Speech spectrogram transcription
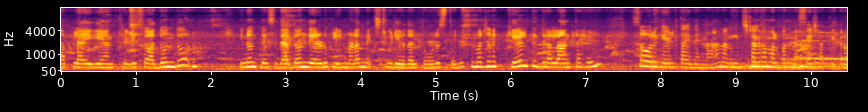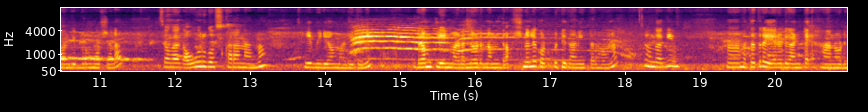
ಸಪ್ಲೈಗೆ ಅಂಥೇಳಿ ಸೊ ಅದೊಂದು ಇನ್ನೊಂದು ಪ್ಲೇಸ್ ಇದೆ, ಅದೊಂದು ಎರಡು ಕ್ಲೀನ್ ಮಾಡೋದು ನೆಕ್ಸ್ಟ್ ವೀಡಿಯೋದಲ್ಲಿ ತೋರಿಸ್ತೀನಿ. ಸುಮಾರು ಜನ ಕೇಳ್ತಿದ್ರಲ್ಲ ಅಂತ ಹೇಳಿ ಸೊ ಅವ್ರಿಗೆ ಹೇಳ್ತಾ ಇದ್ದೇನೆ ನಾನು. ನನಗೆ ಇನ್ಸ್ಟಾಗ್ರಾಮಲ್ಲಿ ಬಂದು ಮೆಸೇಜ್ ಹಾಕಿದ್ರು ಒಂದಿಬ್ಬರು ಮೂರು ಜನ. ಸೊ ಹಂಗಾಗಿ ಅವ್ರಿಗೋಸ್ಕರ ನಾನು ಈ ವಿಡಿಯೋ ಮಾಡಿದ್ದೀನಿ. ಡ್ರಮ್ ಕ್ಲೀನ್ ಮಾಡೋದು. ನೋಡ್ರಿ, ನಮ್ದು ಆಪ್ಷನಲ್ಲೇ ಕೊಟ್ಬಿಟ್ಟಿದ್ದಾನೆ ಈ ಥರ ಅವನು. ಸೊ ಹಂಗಾಗಿ ಹತ್ತತ್ರ ಎರಡು ಗಂಟೆ. ಹಾಂ, ನೋಡಿ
